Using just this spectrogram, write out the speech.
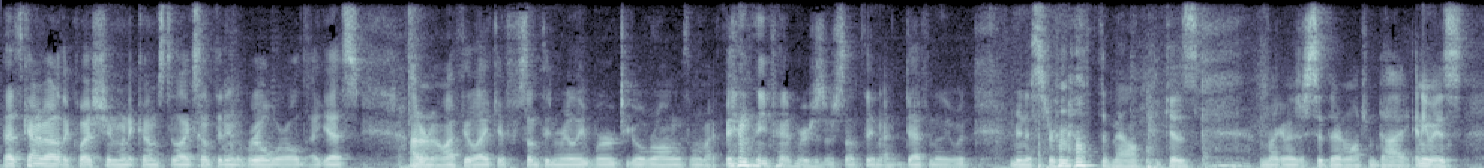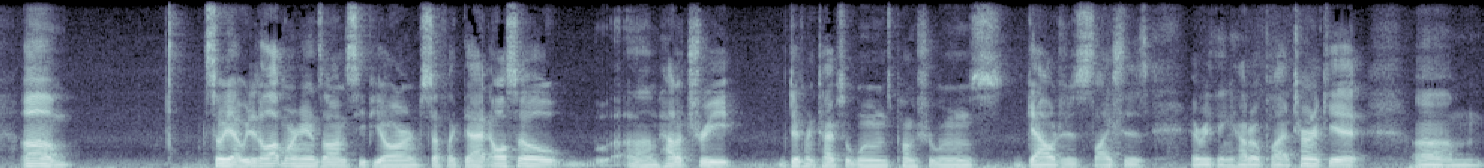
that's kind of out of the question when it comes to like something in the real world, I guess. I don't know. I feel like if something really were to go wrong with one of my family members or something, I definitely would minister mouth to mouth because I'm not gonna just sit there and watch them die. Anyways, um, so yeah, we did a lot more hands-on CPR and stuff like that. Also, um, how to treat different types of wounds, puncture wounds, gouges, slices, everything. How to apply a tourniquet. Um,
